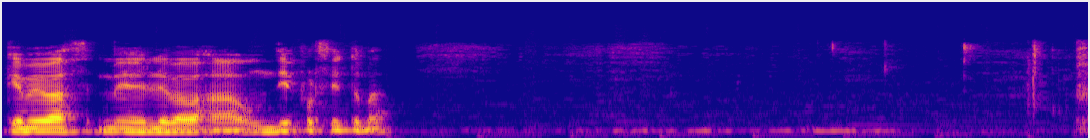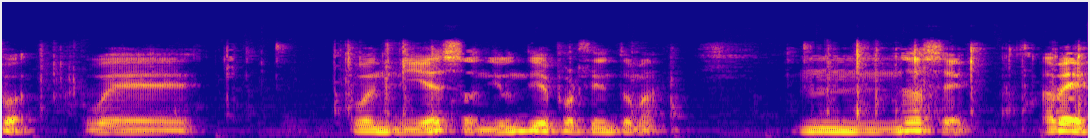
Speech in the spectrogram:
¿qué me, va, me le va a bajar? ¿Un 10% más? Pues, pues ni eso, ni un 10% más. Mm, no sé. A ver,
